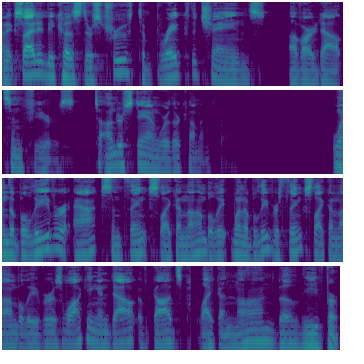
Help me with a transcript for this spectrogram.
I'm excited because there's truth to break the chains of our doubts and fears, to understand where they're coming from. When the believer acts and thinks like a non-believer, when a believer thinks like a non-believer, is walking in doubt of God's like a non-believer.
